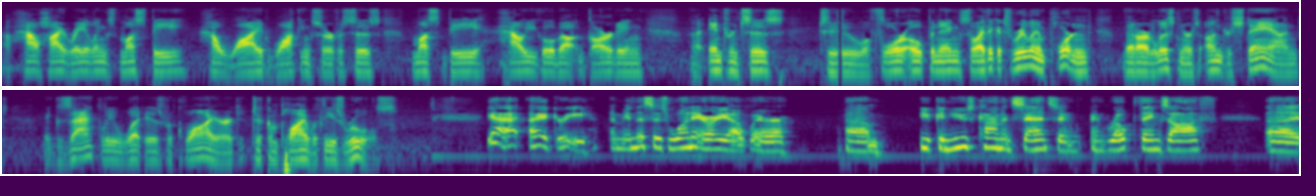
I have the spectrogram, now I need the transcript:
uh, how high railings must be, how wide walking surfaces must be, how you go about guarding uh, entrances to a floor opening. So I think it's really important that our listeners understand exactly what is required to comply with these rules. Yeah, I, I agree. I mean, this is one area where um, you can use common sense and, and rope things off, uh,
